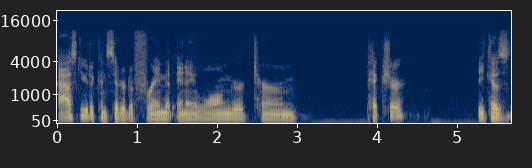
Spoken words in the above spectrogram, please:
ask you to consider to frame it in a longer term picture because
